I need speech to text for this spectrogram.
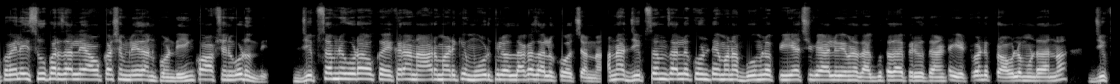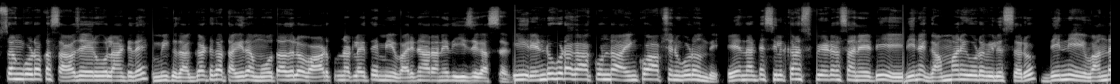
ఒకవేళ ఈ సూపర్ చల్లే అవకాశం లేదనుకోండి ఇంకో ఆప్షన్ కూడా ఉంది. జిప్సమ్ని కూడా ఒక ఎకరా నారుమడికి మూడు కిలోల దాకా చల్లుకోవచ్చు అన్న. అన్న జిప్సమ్ చల్లుకుంటే మన భూమిలో పిహెచ్ వాల్యూ ఏమైనా తగ్గుతుందా పెరుగుతుందా అంటే ఎటువంటి ప్రాబ్లం ఉండదన్న జిప్సమ్ కూడా ఒక సహజ ఎరువు లాంటిదే. మీకు తగ్గట్టుగా తగిన మోతాదులో వాడుకున్నట్లయితే మీ వరి నారు అనేది ఈజీగా వస్తుంది. ఈ రెండు కూడా కాకుండా ఇంకో ఆప్షన్ కూడా ఉంది. ఏంటంటే సిల్కన్ స్పీడర్స్ అనేటి దీని గమ్ అని కూడా పిలుస్తారు. దీన్ని వంద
